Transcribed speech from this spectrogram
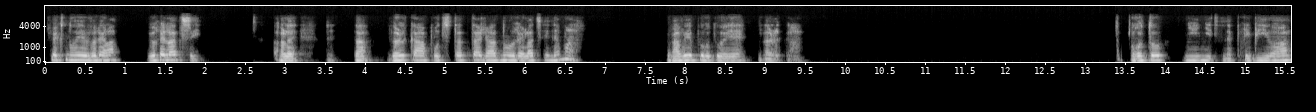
Všechno je v, rela, v relaci. Ale ta velká podstata žádnou relaci nemá. Právě proto je velká. Proto ní nic nepřibývá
